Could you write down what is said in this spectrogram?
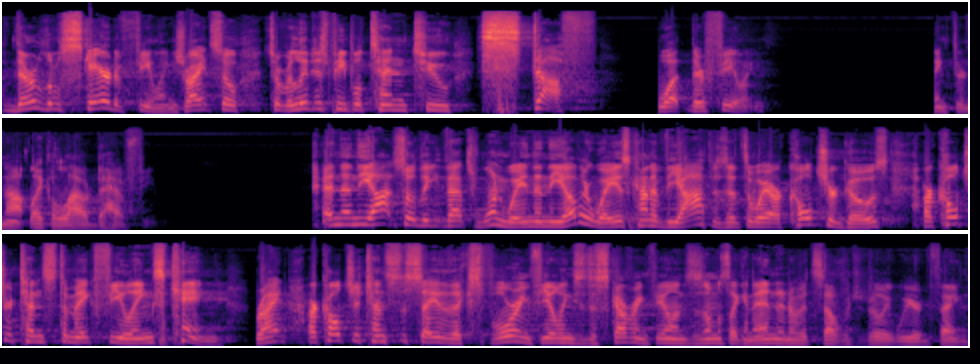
they're a little scared of feelings, right? So, so religious people tend to stuff what they're feeling. I think they're not like allowed to have feelings. And then the so the, that's one way, and then the other way is kind of the opposite. The way our culture goes, our culture tends to make feelings king, right? Our culture tends to say that exploring feelings, discovering feelings, is almost like an end in of itself, which is a really weird thing.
